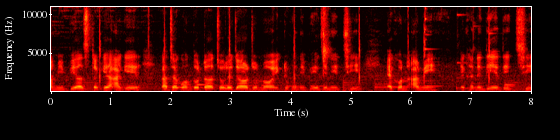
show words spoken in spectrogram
আমি পেঁয়াজটাকে আগে কাঁচা গন্ধটা চলে যাওয়ার জন্য একটুখানি ভেজে নিচ্ছি। এখন আমি এখানে দিয়ে দিচ্ছি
